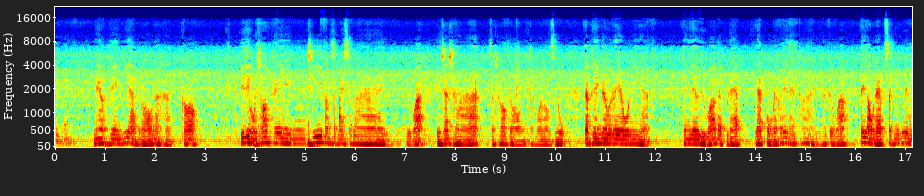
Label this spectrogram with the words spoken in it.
อีกไหมแนวเพลงที่อยากร้องนะครับก็จริงๆผมชอบเพลงที่ฟังสบายๆ หรือว่าเพลงช้าๆจะชอบร้องครับว่าร้องสนุก แต่เพลงเร็วๆเนี่ยเพลงเร็วหรือว่าแบบแรปแรปผมไม่ค่อยได้แรปเท่าไหร่ถ้าเกิดว่าได้ลองแรปสักนิดนึง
